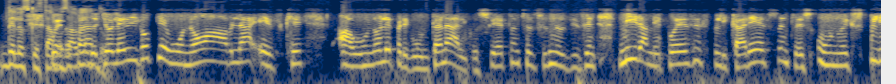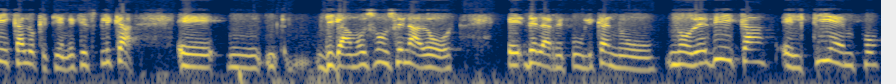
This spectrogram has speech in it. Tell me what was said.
De los que estamos bueno, hablando. Cuando yo le digo que uno habla es que a uno le preguntan algo, ¿cierto? Entonces nos dicen, mira, ¿me puedes explicar esto? Entonces uno explica lo que tiene que explicar. Eh, mm, digamos, un senador eh, de la República no, no dedica el tiempo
